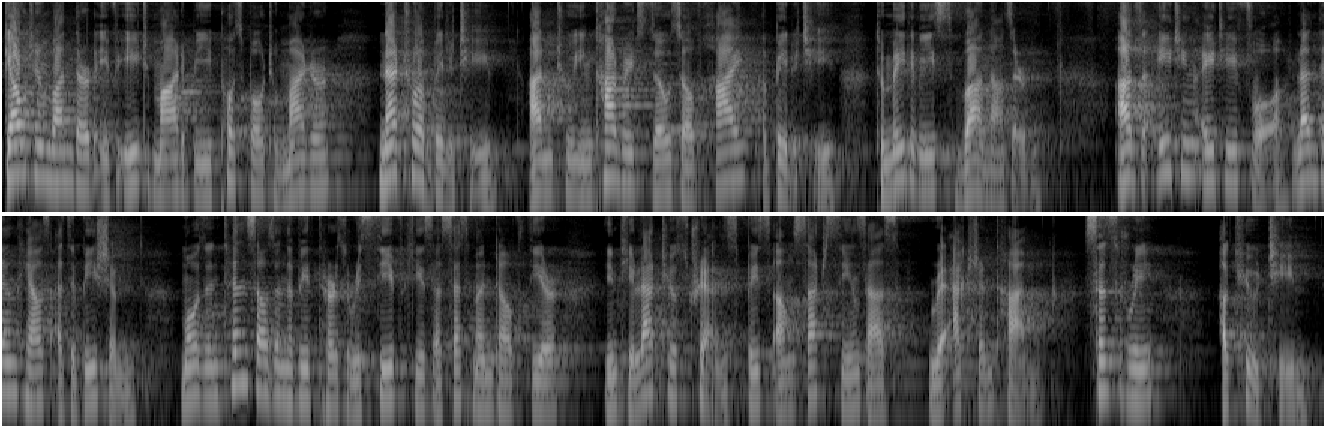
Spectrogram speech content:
Galton wondered if it might be possible to measure natural ability and to encourage those of high ability to meet with one another. At the 1884 London Health Exhibition, more than 10,000 visitors received his assessment of their intellectual strengths based on such things as reaction time, sensory acuity,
